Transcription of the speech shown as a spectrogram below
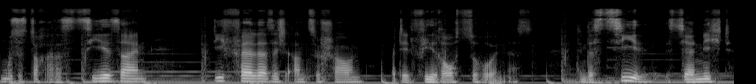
muss es doch das Ziel sein, die Fälle sich anzuschauen, bei denen viel rauszuholen ist. Denn das Ziel ist ja nicht,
